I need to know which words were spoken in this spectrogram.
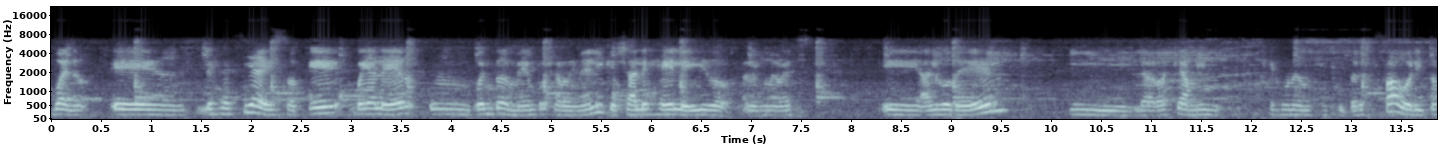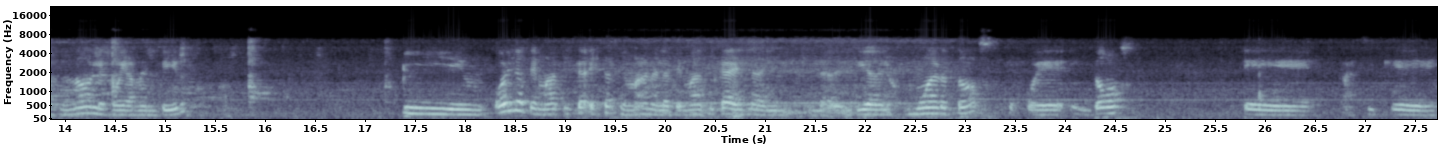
Bueno, eh, les decía eso, que voy a leer un cuento de Mempo Giardinelli, que ya les he leído alguna vez eh, algo de él y la verdad es que a mí es uno de mis escritores favoritos, no les voy a mentir. Y hoy la temática, esta semana la temática es la del, Día de los Muertos, que fue el 2. Eh, así que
